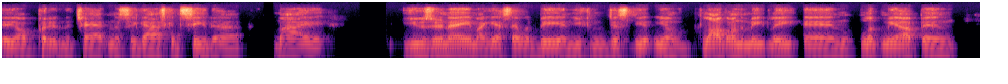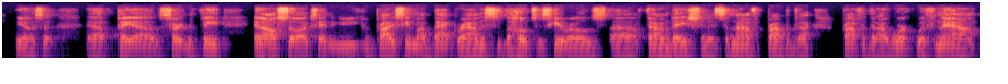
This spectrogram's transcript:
you know put it in the chat, and so you guys can see the my username. I guess that would be, and you can just you, you know log on to Meatleet and look me up, and you know so, uh, pay a certain fee. And also, like I said, you, you can probably see my background. This is the Holtz's Heroes uh, Foundation. It's a non-profit that I, profit that I work with now,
